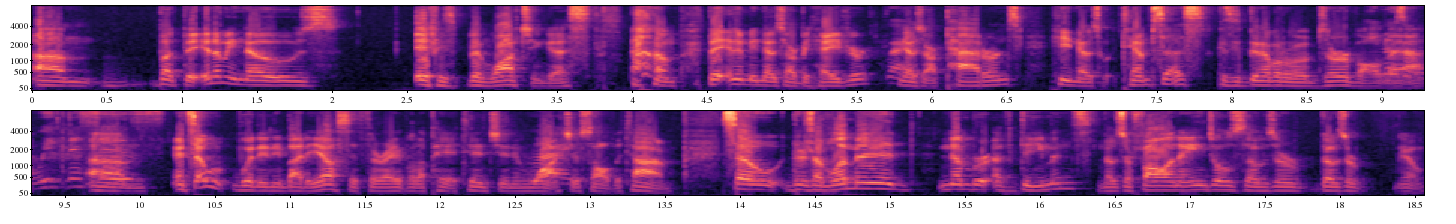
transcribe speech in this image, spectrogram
Um, but the enemy knows if he's been watching us, um, the enemy knows our behavior, right. knows our patterns, he knows what tempts us because he's been able to observe all he knows that. Our weaknesses. Um, and so would anybody else if they're able to pay attention and watch right. us all the time. So there's a limited number of demons. Those are fallen angels. Those are those are you know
